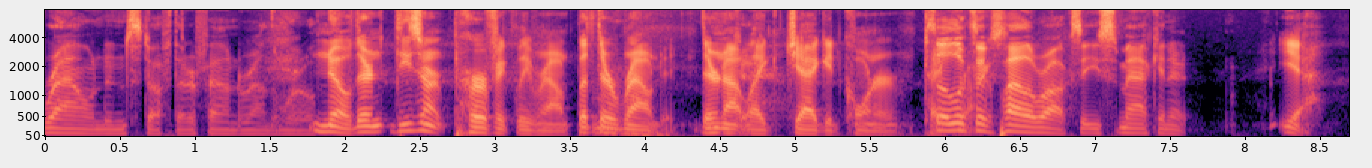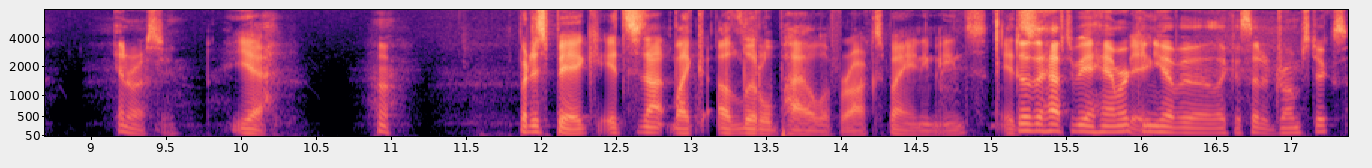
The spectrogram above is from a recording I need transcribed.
round and stuff that are found around the world. No, they're these aren't perfectly round, but they're mm. rounded. They're not Okay. like jagged corner. Type so it looks rocks. like a pile of rocks that you smack in it. yeah, Interesting. yeah. But it's big. It's not like a little pile of rocks by any means. It's, Does it have to be a hammer? Can big. you have a like a set of drumsticks?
